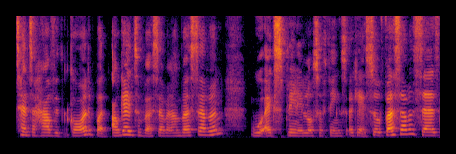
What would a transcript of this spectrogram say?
tend to have with god but i'll get into verse 7 and verse 7 will explain a lot of things. Okay, so verse 7 says,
